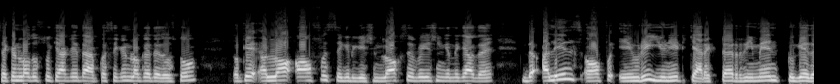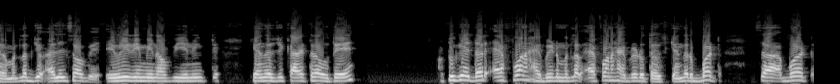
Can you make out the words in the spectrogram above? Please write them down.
सेकंड लॉ दोस्तों क्या कहते हैं आपका सेकंड लॉ कहते हैं दोस्तों okay law of segregation law of segregation के अंदर क्या होता है the alleles of every unit character remain together मतलब जो alleles of every remain of unit के अंदर जो कैरेक्टर होते हैं टुगेदर एफ वन हाइब्रिड मतलब एफ वन हाइब्रिड होता है उसके अंदर but but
